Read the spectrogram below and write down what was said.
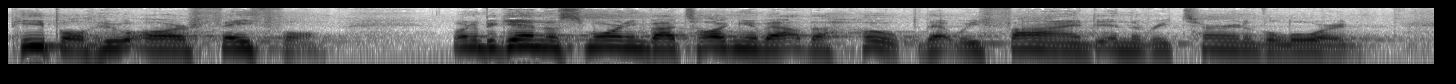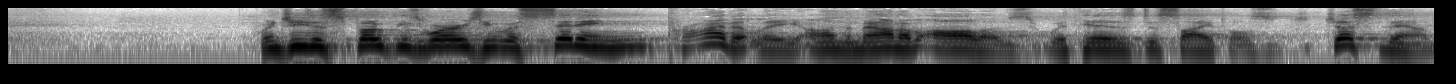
people who are faithful. I want to begin this morning by talking about the hope that we find in the return of the Lord. When Jesus spoke these words, he was sitting privately on the Mount of Olives with his disciples, just them.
